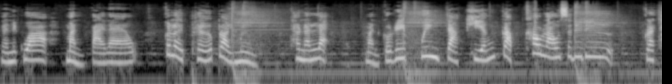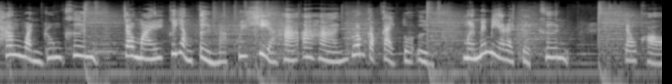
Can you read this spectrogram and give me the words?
และนึกว่ามันตายแล้ว ก็เลยเผลอปล่อยมือ เท่านั้นแหละ มันก็รีบวิ่งจากเขียงกลับเข้าเล้าสะดื้อกระทั่งวันรุ่งขึ้น เจ้าไม้ก็ยังตื่นมาคุยเขี่ยหาอาหารร่วมกับไก่ตัวอื่น เหมือนไม่มีอะไรเกิดขึ้น เจ้าของ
